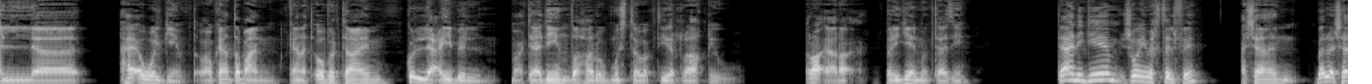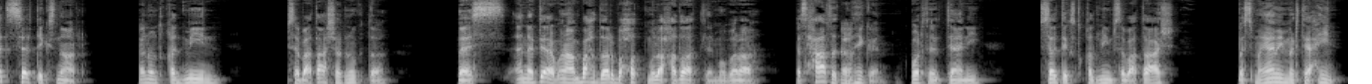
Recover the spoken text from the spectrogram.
ال هاي أول game طبعا وكان طبعا كانت overtime كل لعيبه المعتادين ظهروا بمستوى كثير راقي ورائع رائع فريقين ممتازين. ثاني game شوي مختلفة عشان بلشت السلتكس نار. كانوا متقدمين ب 17 نقطة. بس أنا بتعرف أنا عم بحضر بحط ملاحظات للمباراة. بس حاطط آه. هيك ال quarter الثاني السلتكس متقدمين ب 17 بس ميامي مرتاحين.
